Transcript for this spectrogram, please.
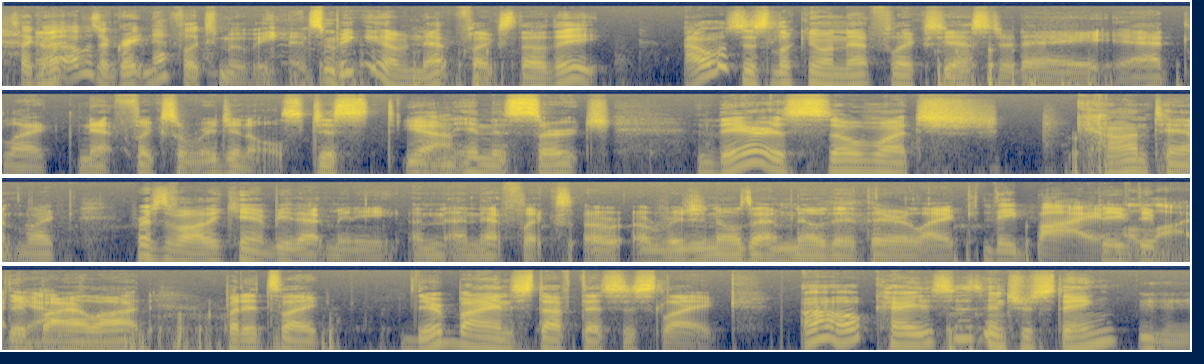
It's like, oh, that- that was a great Netflix movie. And speaking of Netflix, though, they. I was just looking on Netflix yesterday at like Netflix originals, just Yeah. in, in the search. There is so much content. Like, first of all, there can't be that many uh, Netflix originals. I know that they're like They buy they, a they, lot. they yeah. buy a lot, but it's like they're buying stuff that's just like, oh, okay, this is interesting. Mm-hmm.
